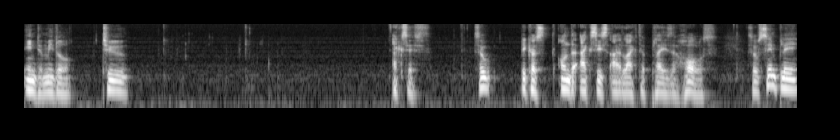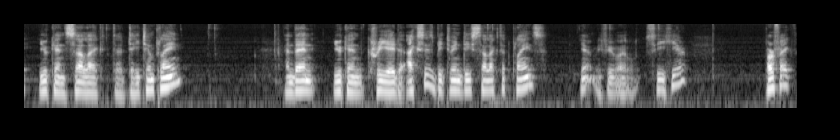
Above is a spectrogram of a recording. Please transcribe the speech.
in the middle two axis. So because on the axis I like to place the holes. So simply you can select the datum plane and then you can create the axis between these selected planes. Yeah, if you will see here. Perfect.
